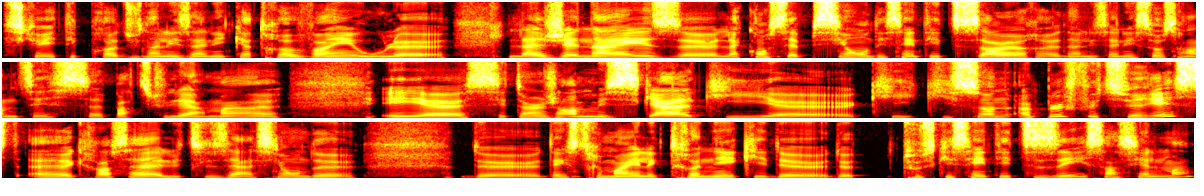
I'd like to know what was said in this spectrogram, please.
ce qui a été produit dans les années 80 ou la genèse, la conception des synthétiseurs dans les années 70 particulièrement. et c'est un genre musical qui, qui, sonne un peu futuriste grâce à l'utilisation d'instruments de, d'instruments électroniques et de, tout ce qui est synthétisé essentiellement.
